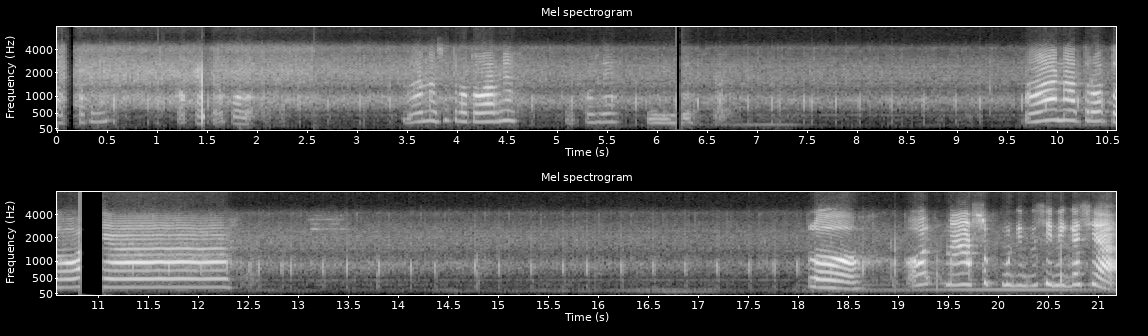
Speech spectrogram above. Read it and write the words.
apa sih? Oke ya polo. Mana sih trotoarnya? Fokusnya ini mana trotoarnya? Loh Oh, masuk mungkin ke sini guys ya.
